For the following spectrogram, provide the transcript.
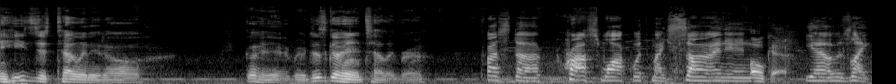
And he's just telling it all. Go ahead, bro. Just go ahead and tell it, bro. across the crosswalk with my son, and Okay. yeah, it was like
